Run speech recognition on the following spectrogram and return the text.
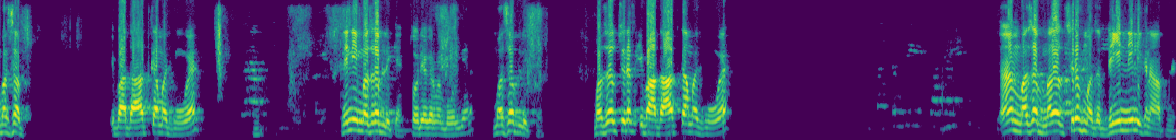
मज़हब। इबादात का मजमू है। नहीं नहीं मज़हब लिखें। सॉरी अगर मैं बोल दिया ना। मज़हब लिखें। मज़हब सिर्फ़ इबादात का मजमू है। हाँ, मज़हब मज़हब सिर्फ़ मज़हब। दीन नहीं लिखना आपने।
